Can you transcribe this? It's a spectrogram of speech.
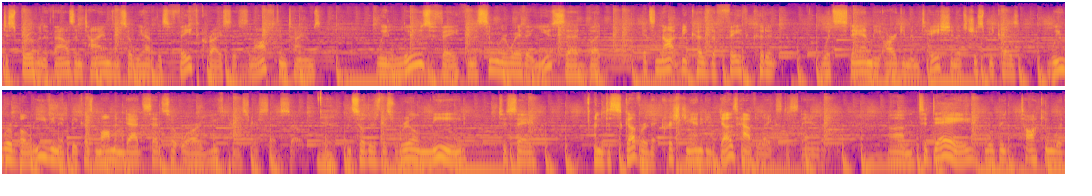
disproven a thousand times, and so we have this faith crisis. And oftentimes, we lose faith in a similar way that you said, but it's not because the faith couldn't withstand the argumentation. It's just because we were believing it because mom and dad said so or our youth pastor said so. Yeah. And so there's this real need to say and discover that Christianity does have legs to stand on. Um, today, we'll be talking with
